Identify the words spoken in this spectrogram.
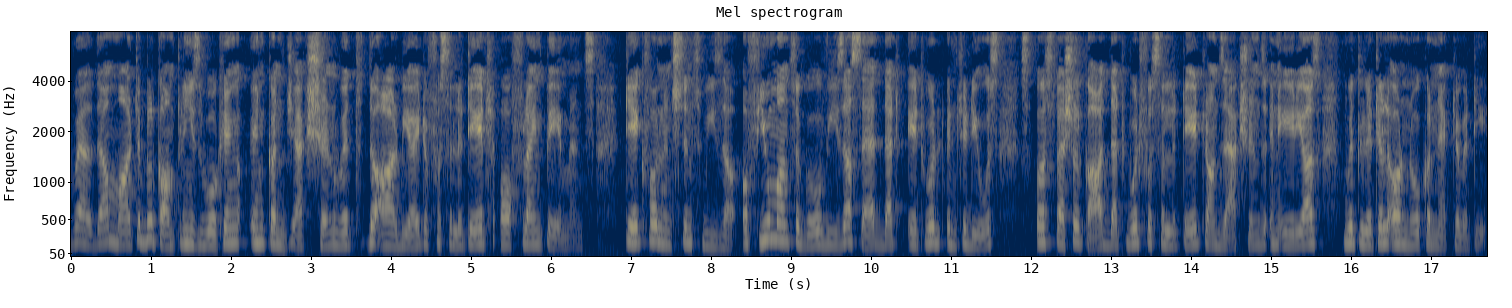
Well, there are multiple companies working in conjunction with the RBI to facilitate offline payments. Take, for instance, Visa. A few months ago, Visa said that it would introduce a special card that would facilitate transactions in areas with little or no connectivity.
